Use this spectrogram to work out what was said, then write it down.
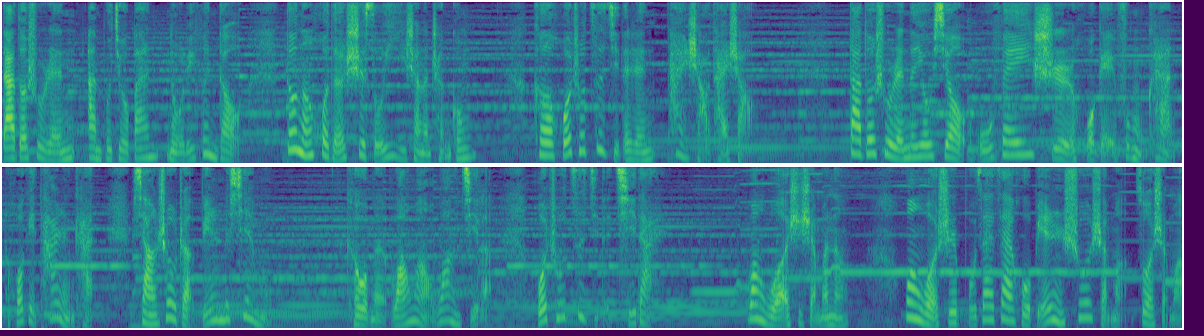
大多数人按部就班努力奋斗，都能获得世俗意义上的成功。可活出自己的人太少太少。大多数人的优秀，无非是活给父母看，活给他人看，享受着别人的羡慕。可我们往往忘记了活出自己的期待。忘我是什么呢？忘我是不再在乎别人说什么做什么，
